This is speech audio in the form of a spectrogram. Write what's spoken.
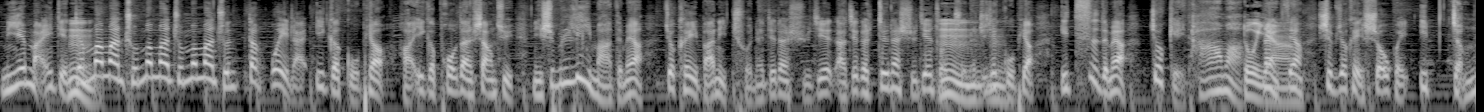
你也买一点，这样慢慢存，慢慢存，慢慢存。但未来一个股票啊一个破段上去，你是不是立马怎么样就可以把你存的这段时间啊这个这段时间所存的这些股票一次怎么样就给他嘛？对呀，那这样是不是就可以收回一整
